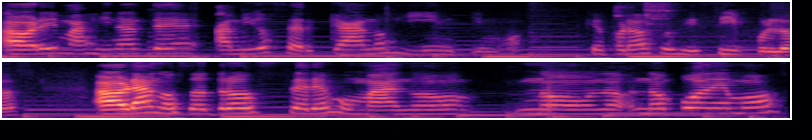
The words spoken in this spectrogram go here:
Ahora imagínate amigos cercanos y íntimos que fueron sus discípulos. Ahora nosotros seres humanos no, no, no podemos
